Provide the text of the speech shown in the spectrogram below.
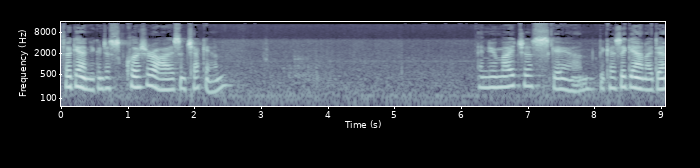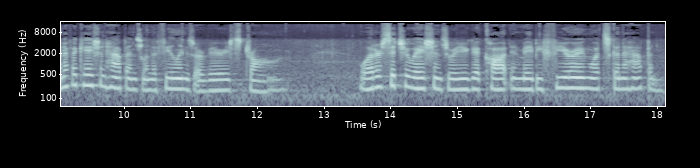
So again, you can just close your eyes and check in. And you might just scan, because again, identification happens when the feelings are very strong. What are situations where you get caught in maybe fearing what's going to happen?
